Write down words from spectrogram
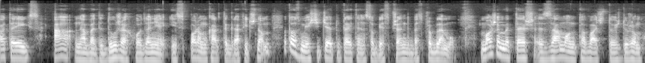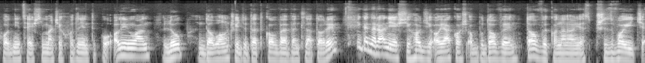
ATX, a nawet duże chłodzenie i sporą kartę graficzną, no to zmieścicie tutaj ten sobie sprzęt bez problemu. Możemy też zamontować dość dużą chłodnicę, jeśli macie chłodzenie typu all-in-one lub dołączyć dodatkowe wentylatory. I generalnie jeśli chodzi o jakość obudowy, to wykonana jest przyzwoicie.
